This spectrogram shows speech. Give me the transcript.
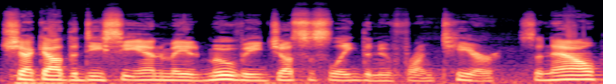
check out the DC animated movie, Justice League The New Frontier. So now,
